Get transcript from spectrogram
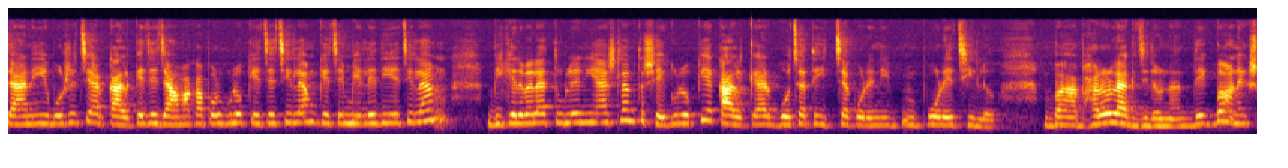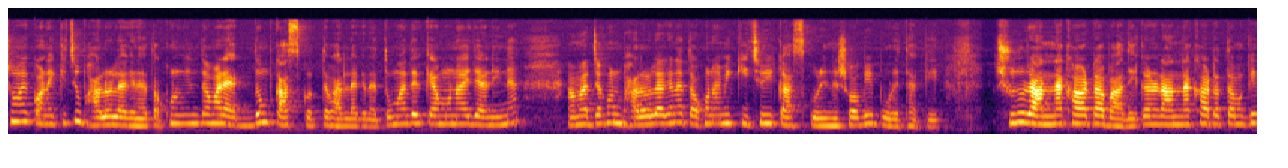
চা নিয়ে বসেছি। আর কালকে যে জামা কাপড়গুলো কেচেছিলাম, কেচে মেলে দিয়েছিলাম, বিকেলবেলা তুলে নিয়ে আসলাম, তো সেগুলোকে কালকে আর গোছাতে ইচ্ছা করে নি পড়েছিল। বা ভালো লাগছিল না। দেখবা অনেক সময় অনেক কিছু ভালো লাগে না, তখন কিন্তু আমার একদম কাজ করতে ভালো লাগে না। তোমাদের কেমন হয় জানি না, আমার যখন ভালো লাগে না তখন আমি কিছুই কাজ করি না, সবই পড়ে থাকে। শুধু রান্না খাওয়াটা বাদে, কারণ রান্না খাওয়াটা তো আমাকে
